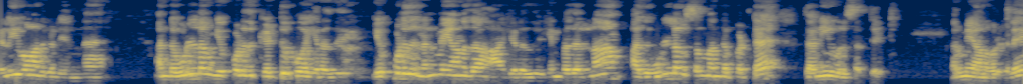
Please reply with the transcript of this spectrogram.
நிலைப்பாடுகள் என்ன அந்த உள்ளம் எப்பொழுது கெட்டு போகிறது எப்பொழுது நன்மையானதாக ஆகிறது என்பதெல்லாம் அது உள்ளம் சம்பந்தப்பட்ட தனி ஒரு சப்ஜெக்ட் அருமையானவர்களே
